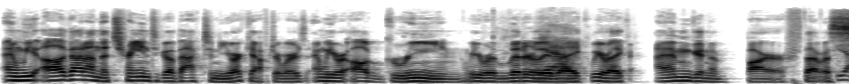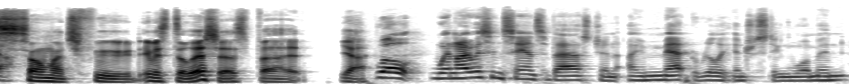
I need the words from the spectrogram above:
And we all got on the train to go back to new york afterwards and we were all green. We were literally Yeah. like we were like i'm gonna barf. That was Yeah. so much food. It was delicious but yeah. Well, when I was in San Sebastian, I met a really interesting woman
